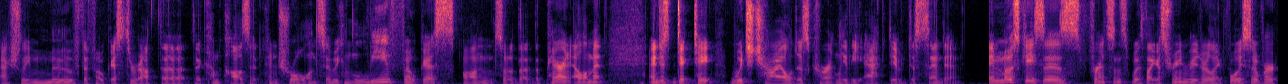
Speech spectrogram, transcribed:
actually move the focus throughout the, the composite control. Instead, so we can leave focus on sort of the, the parent element and just dictate which child is currently the active descendant. In most cases, for instance, with like a screen reader like VoiceOver,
